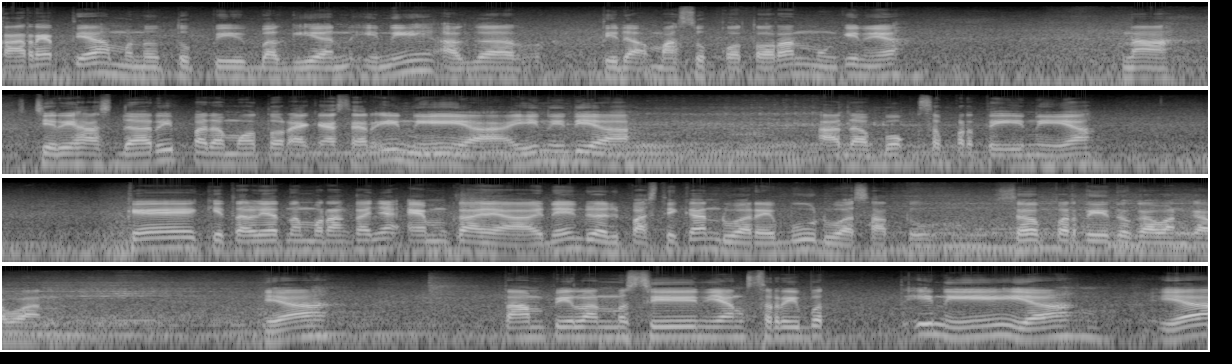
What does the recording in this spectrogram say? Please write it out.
karet ya menutupi bagian ini agar tidak masuk kotoran mungkin ya. Nah ciri khas dari pada motor XSR ini ya ini dia. Ada box seperti ini ya. Oke kita lihat nomor rangkanya MK ya. Ini sudah dipastikan 2021 seperti itu kawan-kawan ya tampilan mesin yang seribet ini ya. Ya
